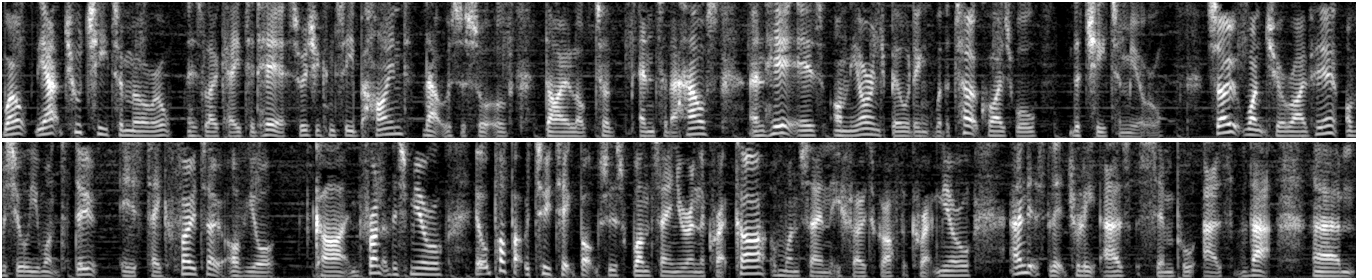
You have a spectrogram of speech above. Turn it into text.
Well, the actual cheetah mural is located here. So as you can see behind, that was the sort of dialogue to enter the house. And here is on the orange building with a turquoise wall, the cheetah mural. So once you arrive here, obviously all you want to do is take a photo of your car in front of this mural, it will pop up with two tick boxes, one saying you're in the correct car and one saying that you photographed the correct mural, and it's literally as simple as that. Um,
